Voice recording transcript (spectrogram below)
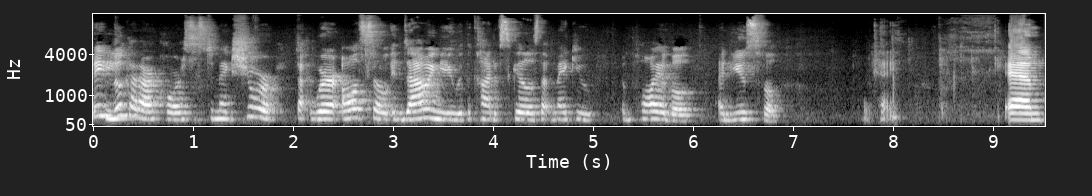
they look at our courses to make sure that we're also endowing you with the kind of skills that make you employable and useful. Okay. Um,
